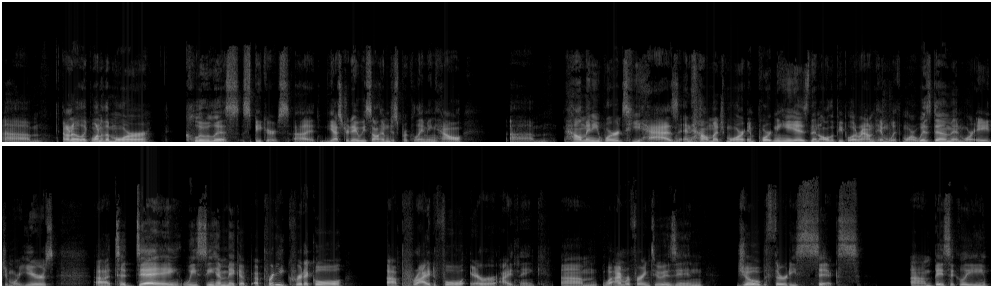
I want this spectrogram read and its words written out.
um, I don't know, like one of the more clueless speakers. Uh, yesterday we saw him just proclaiming how, um, how many words he has and how much more important he is than all the people around him with more wisdom and more age and more years. Uh, today, we see him make a, a pretty critical, uh, prideful error, I think. Um, what I'm referring to is in Job 36. Um, basically,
